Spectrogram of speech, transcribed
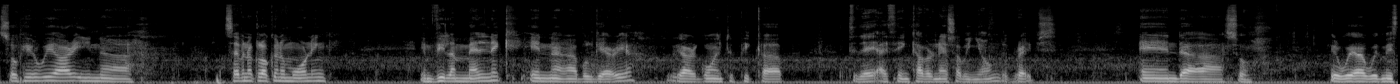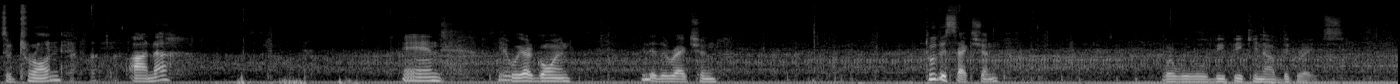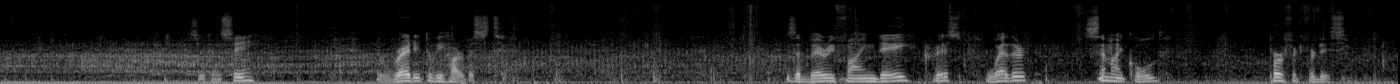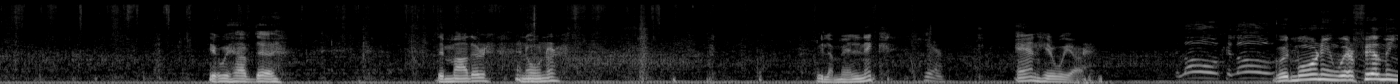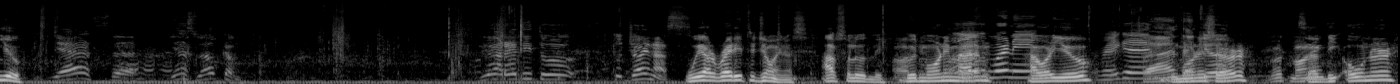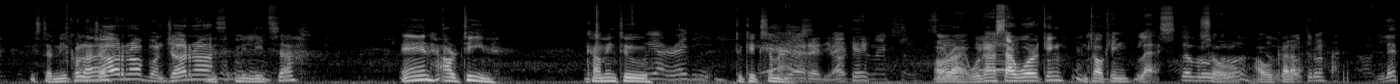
So here we are in uh, seven o'clock in the morning in Villa Melnik in uh, Bulgaria. We are going to pick up today, I think, Cabernet Sauvignon, the grapes. And uh, so here we are with Mr. Tron, Anna, and here we are going in the direction to the section where we will be picking up the grapes. As you can see, ready to be harvested. It's a very fine day, crisp weather, semi-cold, perfect for this. Here we have the the mother and owner, Villa Melnik, Yeah. and here we are. Hello, hello. Good morning, we're filming you. Yes, uh, yes, welcome. You are ready to to join us. We are ready to join us. Absolutely. Good morning, madam. good morning. How are you? Very good. Good morning, sir. Good So morning. the owner, Mr. Nikolai, Buongiorno, buongiorno. Militza, and our team coming to We are ready. to kick some You are ass. ready, okay? All right, we're gonna start working and talking less. So I will cut out. Let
